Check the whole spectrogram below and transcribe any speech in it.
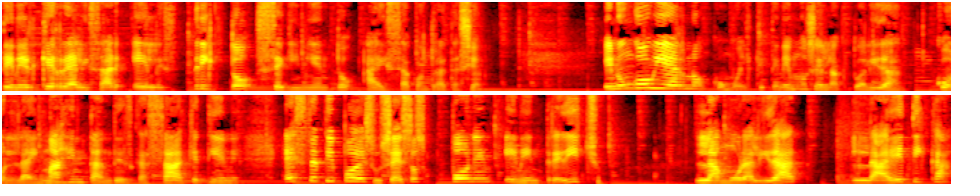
tener que realizar el estricto seguimiento a esa contratación. En un gobierno como el que tenemos en la actualidad, con la imagen tan desgastada que tiene, este tipo de sucesos ponen en entredicho la moralidad, la ética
